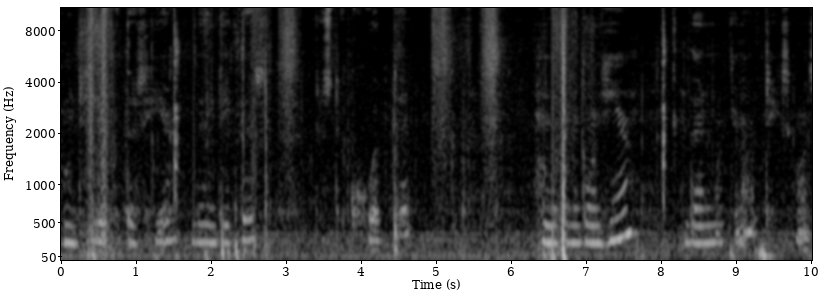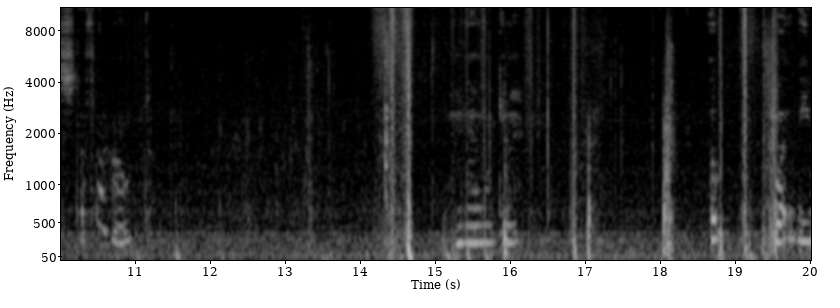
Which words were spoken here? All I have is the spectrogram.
go into here, put this here, then take this, just equip it. And we're gonna go in here, then we're gonna take some of this stuff out. And then we're gonna, oh, boy, we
